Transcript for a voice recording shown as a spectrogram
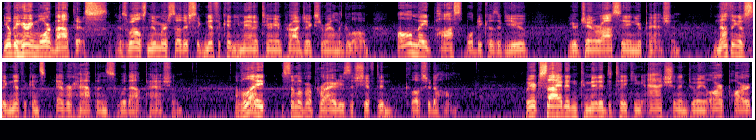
You'll be hearing more about this, as well as numerous other significant humanitarian projects around the globe, all made possible because of you, your generosity, and your passion. Nothing of significance ever happens without passion. Of late, some of our priorities have shifted closer to home. We are excited and committed to taking action and doing our part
